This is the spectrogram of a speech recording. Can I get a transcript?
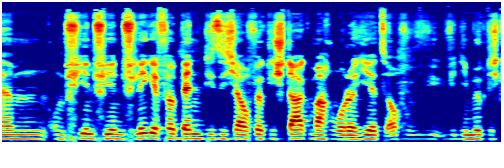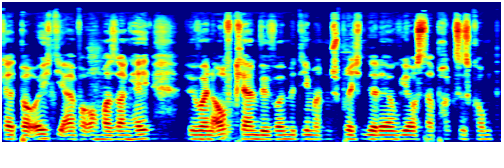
ähm, und vielen, vielen Pflegeverbänden, die sich ja auch wirklich stark machen oder hier jetzt auch wie, wie die Möglichkeit bei euch, die einfach auch mal sagen, hey, wir wollen aufklären, wir wollen mit jemandem sprechen, der da irgendwie aus der Praxis kommt.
